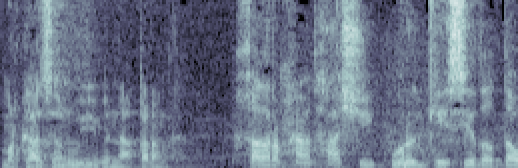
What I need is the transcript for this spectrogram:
Markaasaan u iibinaa qaranka. Khadar maxamed xaashi wargeysyada dawan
